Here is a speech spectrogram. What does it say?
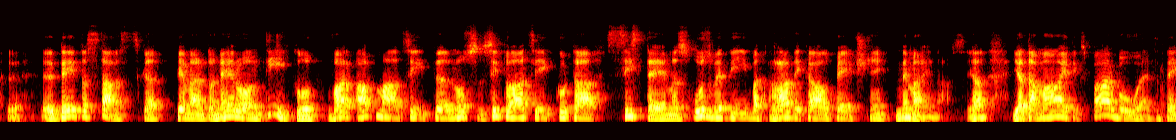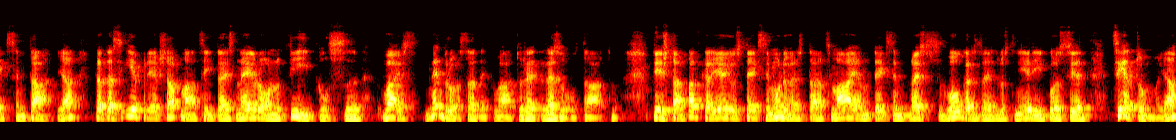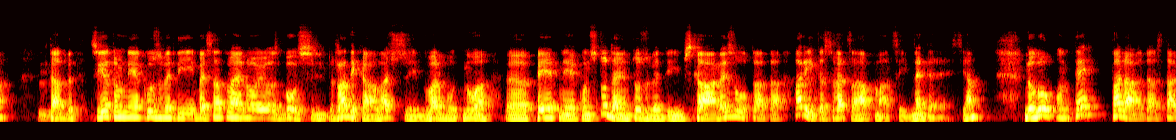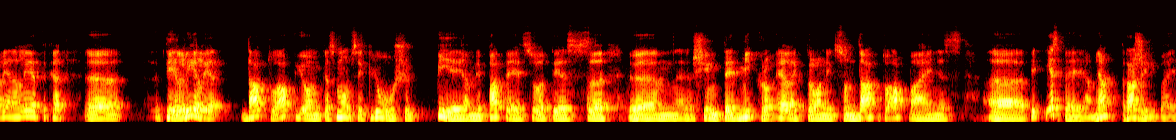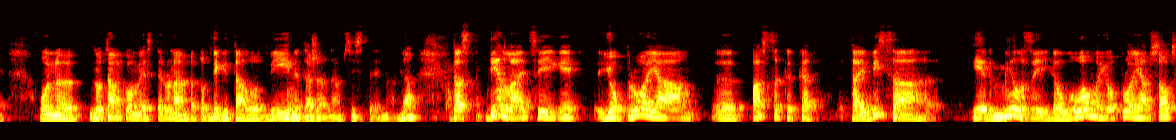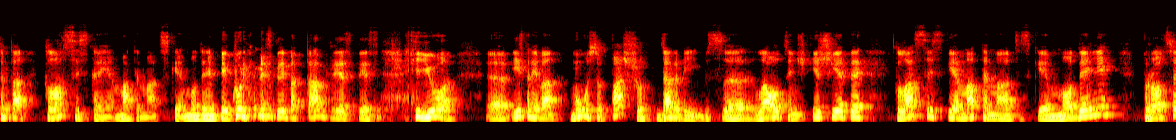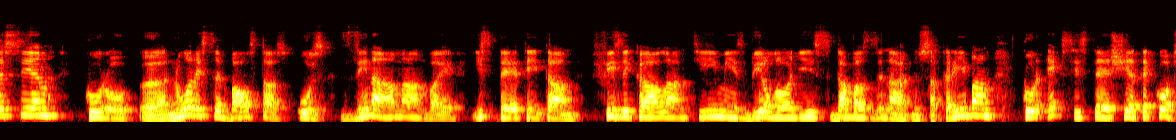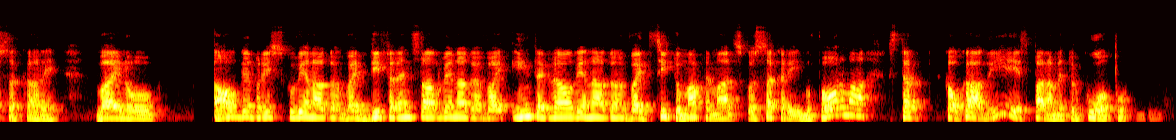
te ir tas stāsts, ka, piemēram, to neironu tīklu var apmācīt nu, situāciju, kur tā sistēmas uzvedība radikāli pēkšņi nemainās. Ja, ja tā māja tiks pārbūvēta, teiksim tā, ja, tad tas iepriekš apmācītais neironu tīkls vairs nedos adekvātu re rezultātu. Tieši tāpat kā, ja jūs, teiksim, universitātes mājām, teiksim, nu es vulgarizēju, drusku ierīkosiet cietumu, ja. Tad cietumnieku uzvedība, es atvainojos, būs radikāla atšķirība varbūt no uh, pētnieku un studentu uzvedības, kā rezultātā arī tas vecā apmācība nederēs. Ja? Nu, lūk, un te parādās tā viena lieta, ka uh, tie lielie datu apjomi, kas mums ir kļuvuši pieejami pateicoties um, šim mikroelektronikas un datu apmaiņas uh, iespējām, ja, ražībai. Un eh, nu, tam, ko mēs te runājam par to digitālo dvīni dažādām sistēmām. Ja? Tas vienlaicīgi joprojām uh, pasaka, ka tai visā ir milzīga loma joprojām sauksim tā klasiskajiem matemātiskajiem modeļiem, pie kuriem mēs gribētu atgriezties. Jo uh, īstenībā mūsu pašu darbības lauciņš ir šie klasiskie matemātiskie modeļi procesiem, kuru uh, norise balstās uz zināmām vai izpētītām fizikālām, ķīmijas, bioloģijas, dabas zinātņu sakarībām, kur eksistē šie kopsakari. Vai nu algebrisku vienādojumu, vai diferenciālu vienādojumu, vai integrālu vienādojumu, vai citu matemātisko sakarību formā starp kaut kādu ieejas parametru kopu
